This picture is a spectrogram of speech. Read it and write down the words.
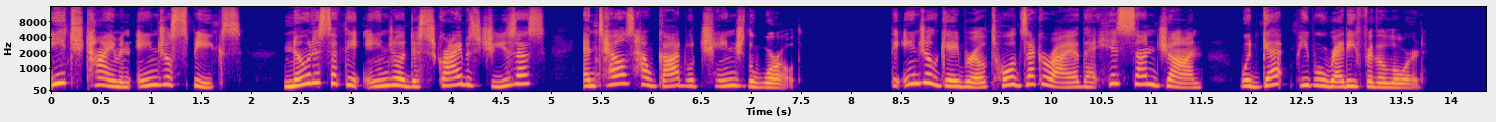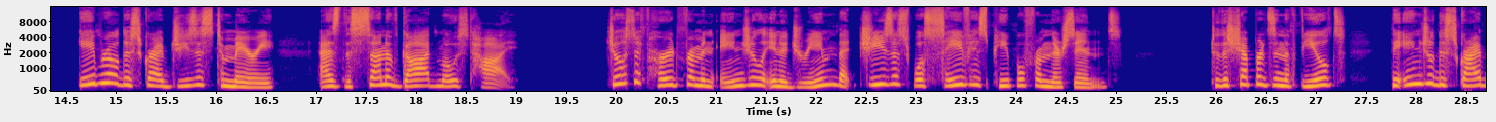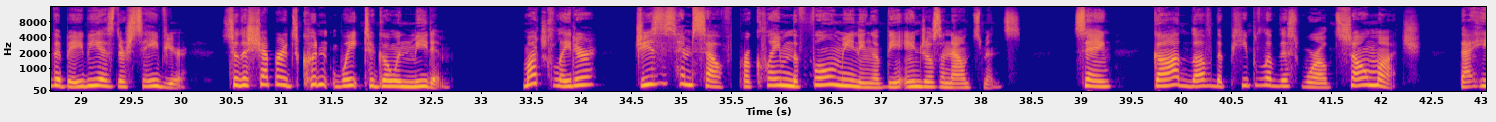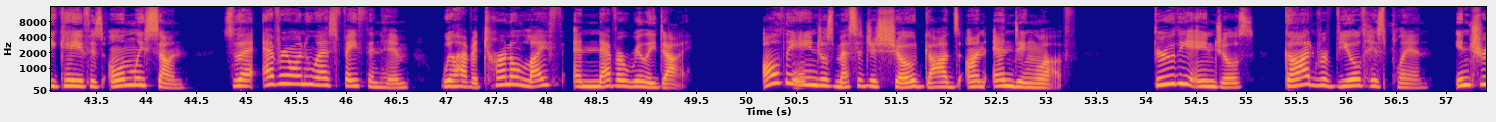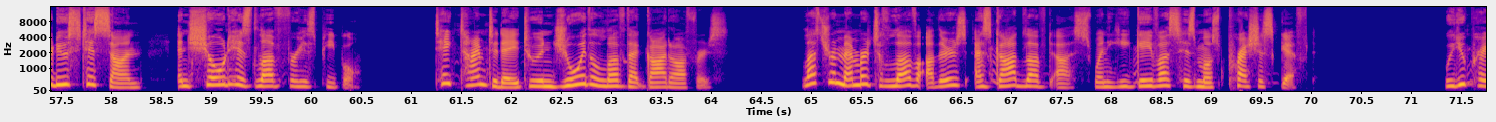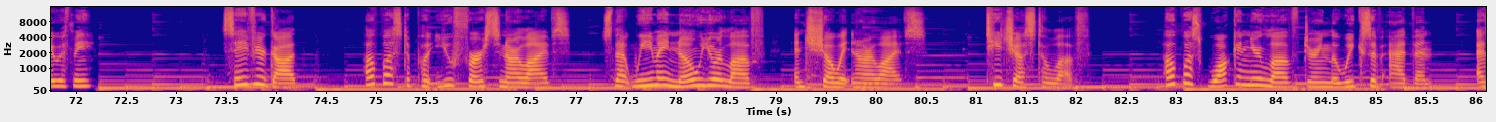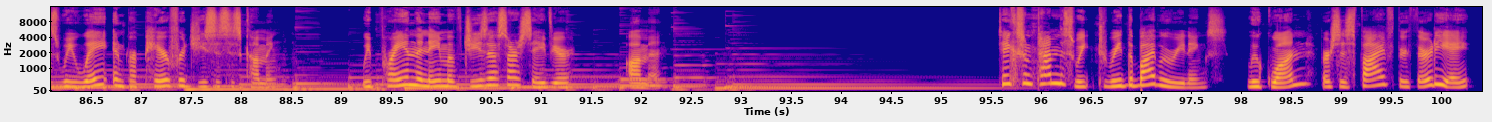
Each time an angel speaks, notice that the angel describes Jesus and tells how God will change the world. The angel Gabriel told Zechariah that his son John would get people ready for the Lord. Gabriel described Jesus to Mary as the Son of God Most High. Joseph heard from an angel in a dream that Jesus will save his people from their sins. To the shepherds in the fields, the angel described the baby as their savior, so the shepherds couldn't wait to go and meet him. Much later, Jesus himself proclaimed the full meaning of the angel's announcements, saying, God loved the people of this world so much that he gave his only Son so that everyone who has faith in him will have eternal life and never really die. All the angels' messages showed God's unending love. Through the angels, God revealed his plan, introduced his Son, and showed his love for his people. Take time today to enjoy the love that God offers. Let's remember to love others as God loved us when he gave us his most precious gift. Will you pray with me? Savior God, Help us to put you first in our lives so that we may know your love and show it in our lives. Teach us to love. Help us walk in your love during the weeks of Advent as we wait and prepare for Jesus' coming. We pray in the name of Jesus our Savior. Amen. Take some time this week to read the Bible readings Luke 1, verses 5 through 38,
